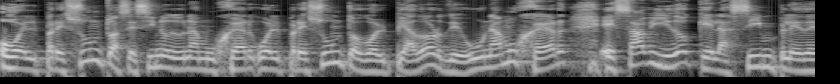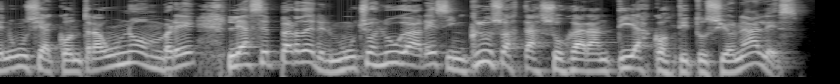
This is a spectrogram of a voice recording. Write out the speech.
o el presunto asesino de una mujer, o el presunto golpeador de una mujer, es sabido que la simple denuncia contra un hombre le hace perder en muchos lugares incluso hasta sus garantías constitucionales.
